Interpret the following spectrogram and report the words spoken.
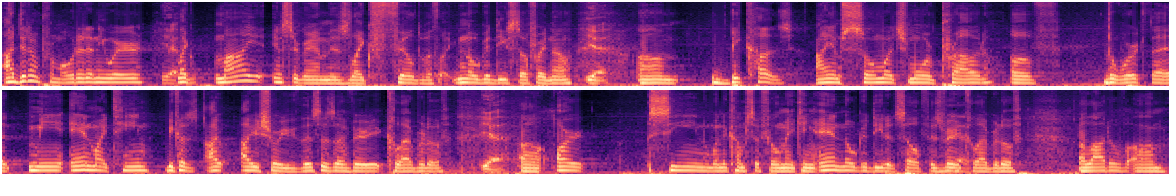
I didn't promote it anywhere. Yeah. Like my Instagram is like filled with like no good deed stuff right now Yeah. um, because I am so much more proud of the work that me and my team because I, I assure you this is a very collaborative Yeah. uh, art scene when it comes to filmmaking and No Good Deed itself is very Yeah. collaborative. A lot of um,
